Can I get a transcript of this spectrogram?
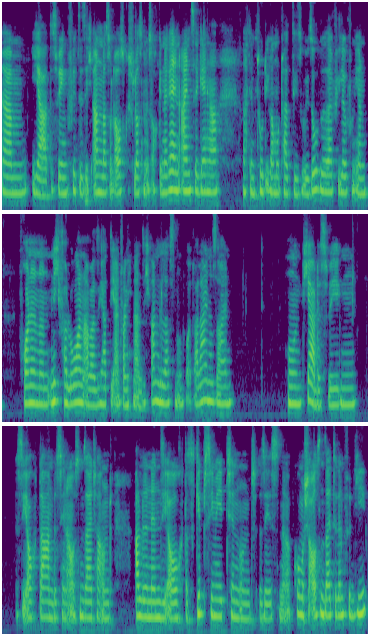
ähm, ja, deswegen fühlt sie sich anders und ausgeschlossen, ist auch generell ein Einzelgänger. Nach dem Tod ihrer Mutter hat sie sowieso sehr viele von ihren Freundinnen nicht verloren, aber sie hat die einfach nicht mehr an sich rangelassen und wollte alleine sein. Und ja, deswegen ist sie auch da ein bisschen Außenseiter und alle nennen sie auch das Gypsy-Mädchen und sie ist eine komische Außenseiterin für die.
